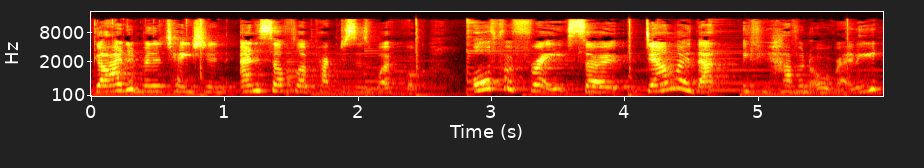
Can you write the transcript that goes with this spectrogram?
guided meditation, and self love practices workbook all for free. So download that if you haven't already.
